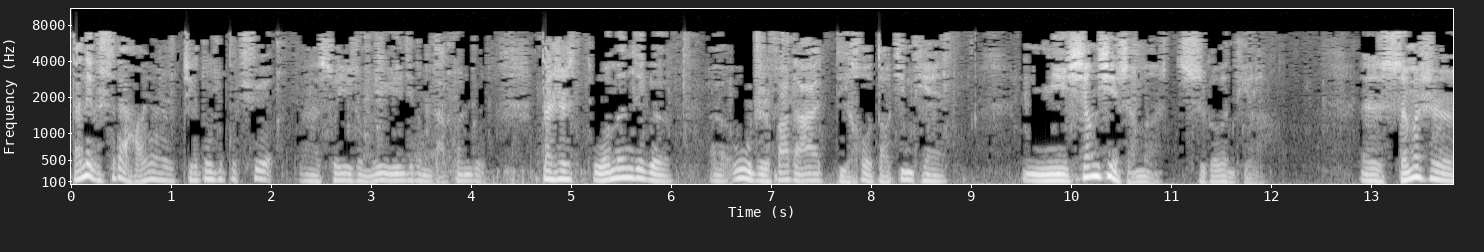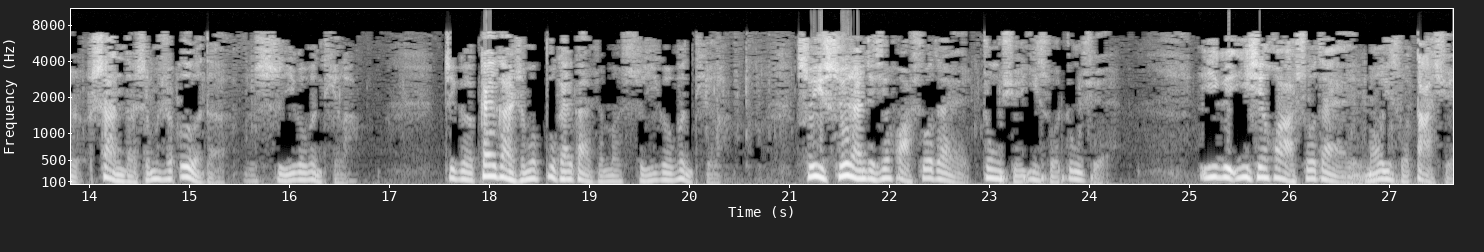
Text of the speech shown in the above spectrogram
但那个时代好像是这个东西不缺，嗯，所以就没有引起那么大关注。但是我们这个呃物质发达以后到今天，你相信什么是个问题了，呃，什么是善的，什么是恶的，是一个问题了。这个该干什么，不该干什么，是一个问题了。所以虽然这些话说在中学一所中学，一个一些话说在某一所大学，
